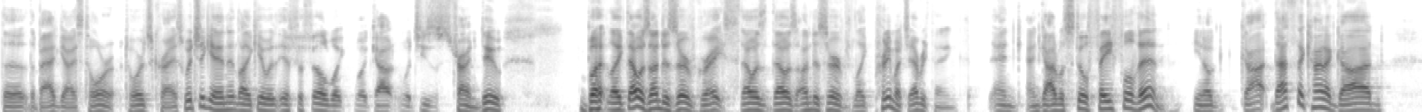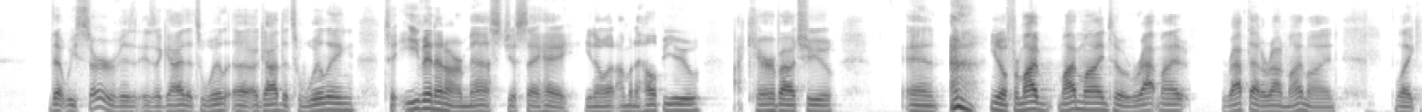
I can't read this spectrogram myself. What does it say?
the the bad guys toward, towards Christ, which again, like it was it fulfilled what what God what Jesus was trying to do. But like that was undeserved grace. That was that was undeserved like pretty much everything and and God was still faithful then. You know, God that's the kind of God that we serve is is a guy that's will uh, a God that's willing to even in our mess just say, "Hey, you know what? I'm going to help you. I care about you." And you know, for my my mind to wrap my wrap that around my mind, like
